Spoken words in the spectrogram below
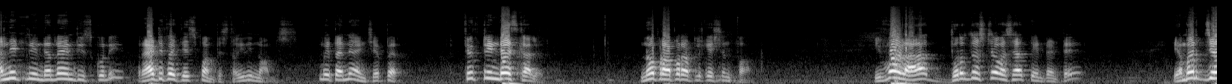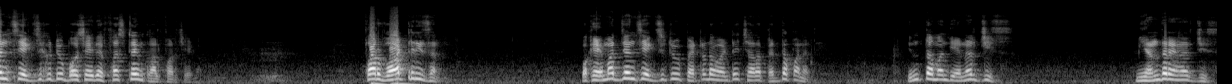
అన్నింటినీ నిర్ణయం తీసుకొని రాటిఫై చేసి పంపిస్తాం. ఇది నామ్స్ మిగతా ఆయన చెప్పారు. ఫిఫ్టీన్ డేస్ కాలేదు. నో ప్రాపర్ అప్లికేషన్ ఫామ్ ఇవాళ దురదృష్టవశాత్తు ఏంటంటే ఎమర్జెన్సీ ఎగ్జిక్యూటివ్ బహుశా ఇదే ఫస్ట్ టైం కాల్ ఫర్ చేయడం. ఫర్ వాట్ రీజన్ ఒక ఎమర్జెన్సీ ఎగ్జిక్యూటివ్ పెట్టడం అంటే చాలా పెద్ద పని అది. ఇంతమంది ఎనర్జీస్ మీ అందరి ఎనర్జీస్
